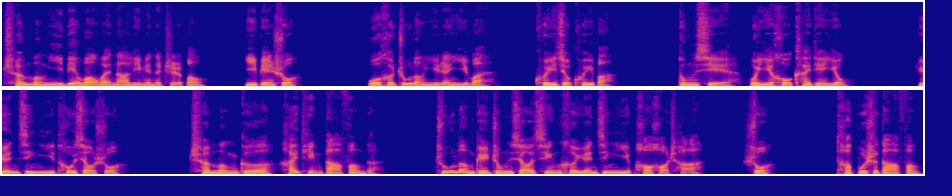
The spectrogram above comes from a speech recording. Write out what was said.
陈猛一边往外拿里面的纸包，一边说：“我和朱浪一人一万，亏就亏吧，东西我以后开店用。”袁金义偷笑说：“陈猛哥还挺大方的。朱浪给钟小晴和袁金义泡好茶，说：“他不是大方，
